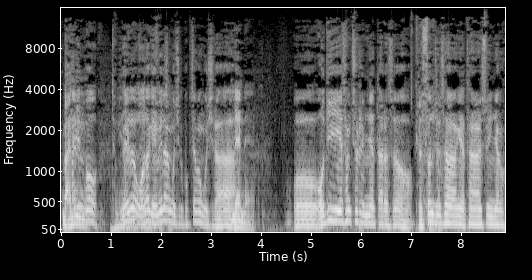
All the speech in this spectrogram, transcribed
많은 뭐 뇌는 워낙 예민한. 곳이고 복잡한 곳이라 네네. 어, 어디에 상처를 입냐에 따라서 그렇습니다. 증상이 나타날 수 있냐가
